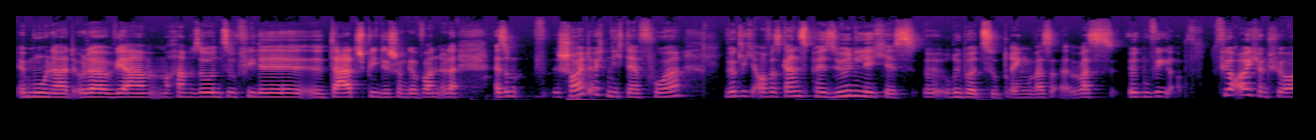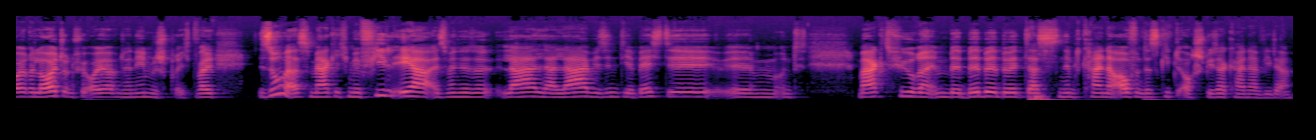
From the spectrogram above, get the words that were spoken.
im Monat oder wir haben so und so viele äh, Dartspiele schon gewonnen. Oder, also scheut euch nicht davor, wirklich auch was ganz Persönliches äh, rüberzubringen, was, was irgendwie für euch und für eure Leute und für euer Unternehmen spricht. Weil sowas merke ich mir viel eher, als wenn ihr so, la, la, la, wir sind die Beste ähm, und Marktführer im Bibbel, das nimmt keiner auf und das gibt auch später keiner wieder.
